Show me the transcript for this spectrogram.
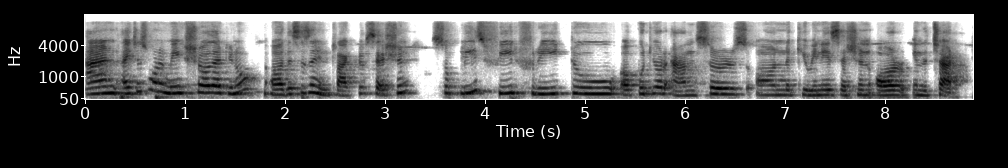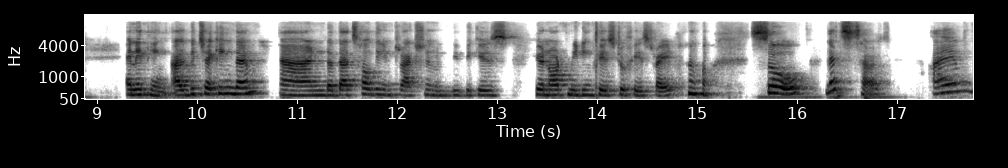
And I just want to make sure that, you know, uh, this is an interactive session. So please feel free to uh, put your answers on the Q&A session or in the chat, anything. I'll be checking them and that's how the interaction will be because you're not meeting face to face, right? so let's start. I am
